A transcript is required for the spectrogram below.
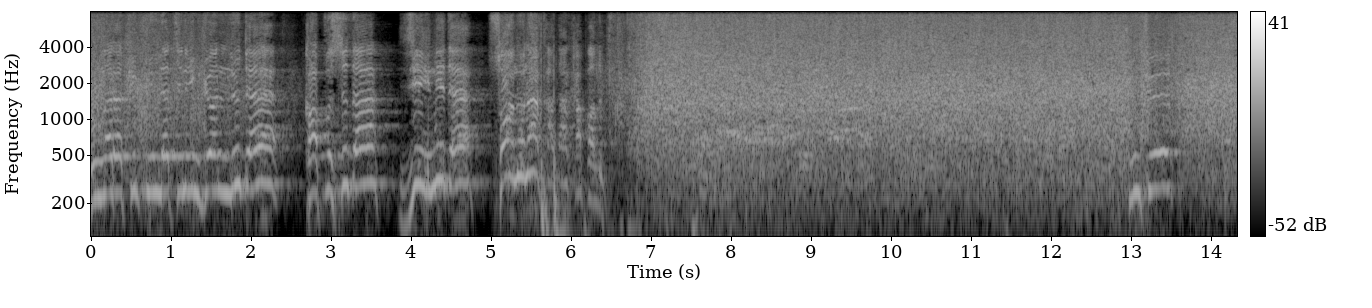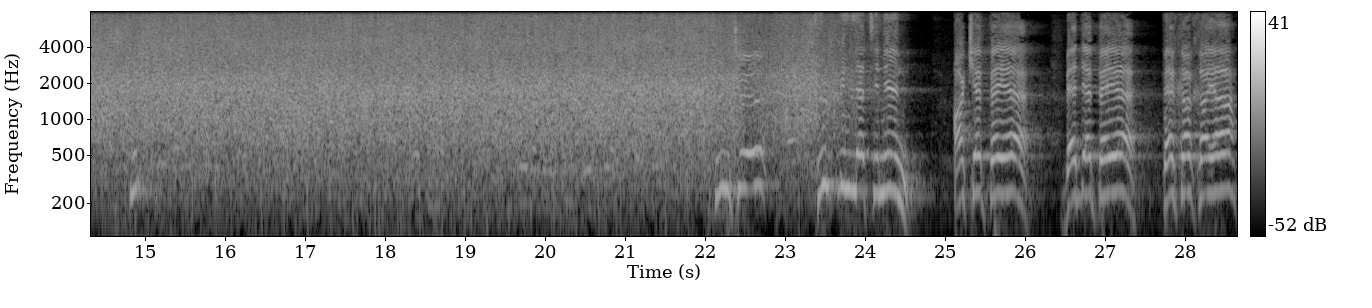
Bunlara Türk milletinin gönlü de, kapısı da, zihni de sonuna kadar kapalıdır. Çünkü Çünkü Türk milletinin AKP'ye, BDP'ye, PKK'ya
